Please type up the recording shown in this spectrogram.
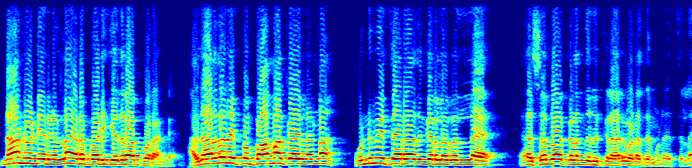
நான் வன்னியர்கள்லாம் எடப்பாடிக்கு எதிரா போறாங்க. அதனால தானே இப்ப பாமக இல்லைன்னா ஒண்ணுமே தேராதுங்கிற லெவல்ல செல்வா கலந்து நிற்கிறாரு வட தமிழகத்துல.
